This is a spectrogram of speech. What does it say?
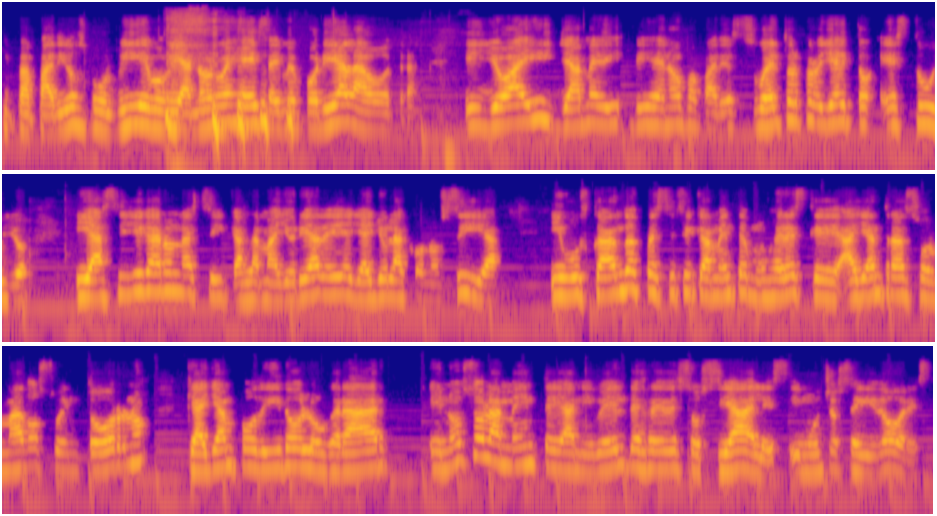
Y papá Dios volvía y volvía, no, no es esa, y me ponía la otra. Y yo ahí ya me dije, no, papá Dios, suelto el proyecto, es tuyo. Y así llegaron las chicas, la mayoría de ellas ya yo la conocía, y buscando específicamente mujeres que hayan transformado su entorno, que hayan podido lograr eh, no solamente a nivel de redes sociales y muchos seguidores,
